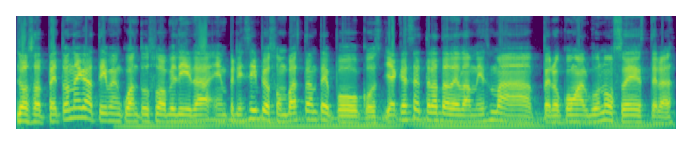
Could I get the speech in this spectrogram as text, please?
Los aspectos negativos en cuanto a su habilidad en principio son bastante pocos, ya que se trata de la misma app, pero con algunos extras.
